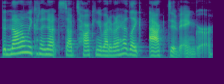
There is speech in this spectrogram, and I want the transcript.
that not only could I not stop talking about it, but I had like active anger.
